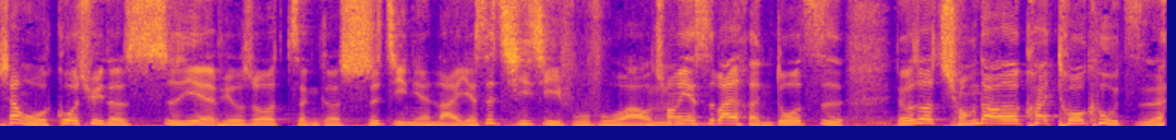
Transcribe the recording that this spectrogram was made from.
像我过去的事业，比如说整个十几年来也是起起伏伏啊。我创业失败很多次，有时候穷到都快脱裤子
